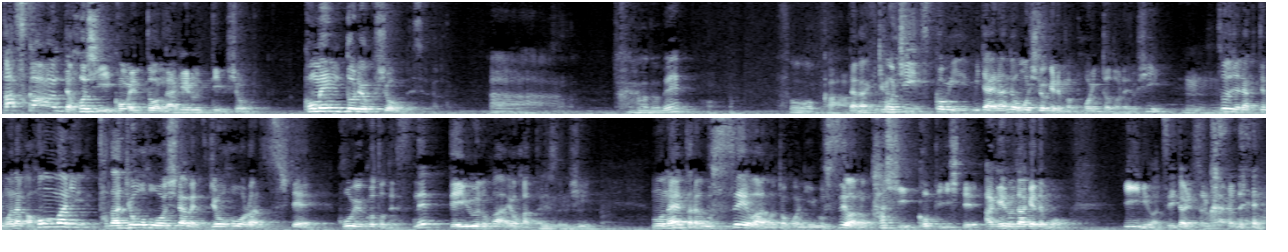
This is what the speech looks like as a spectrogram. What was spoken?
バスコーンって欲しいコメントを投げるっていう勝負。コメント力勝負ですよ。だかああなるほどね。そうか。らだから気持ちいいツッコミみたいなんで面白ければポイント取れるし、うんそうじゃなくてもなんかほんまにただ情報を調べて情報欄してこういうことですねっていうのが良かったりするし、もうなんやったら「うっせぇわ」のとこに「うっせぇわ」の歌詞コピーしてあげるだけでもいいねはついたりするからね。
